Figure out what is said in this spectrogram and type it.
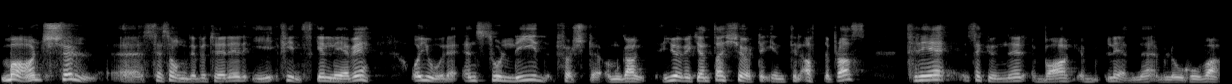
Maren Schjøll eh, sesongdebuterer i finske Levi og gjorde en solid førsteomgang. Gjøvik-jenta kjørte inn til 18.-plass, tre sekunder bak ledende Blodhova.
